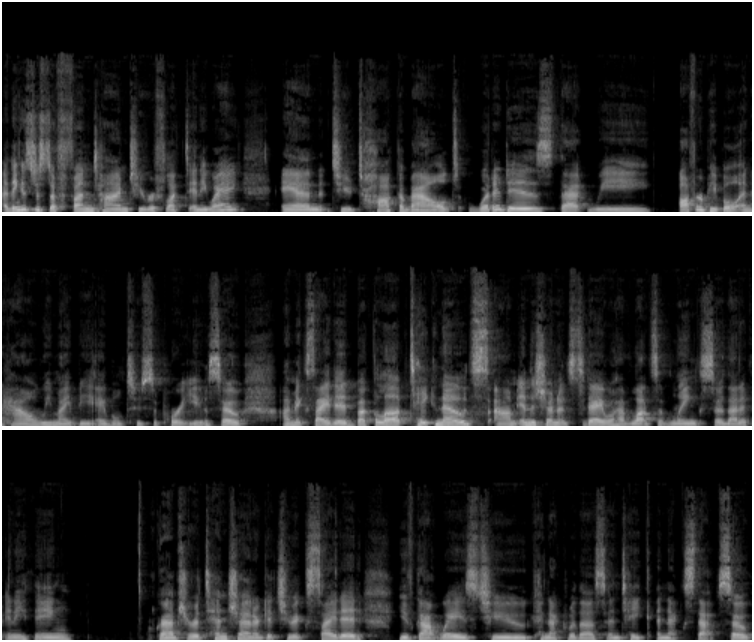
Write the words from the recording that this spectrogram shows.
I think it's just a fun time to reflect anyway and to talk about what it is that we offer people and how we might be able to support you. So I'm excited. Buckle up, take notes. Um, in the show notes today, we'll have lots of links so that if anything, grabs your attention or gets you excited, you've got ways to connect with us and take a next step. So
